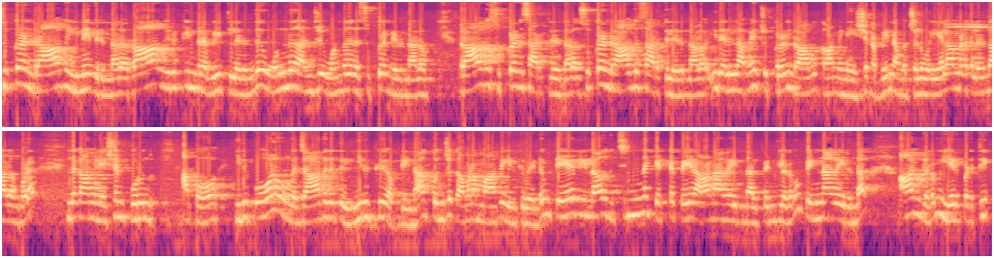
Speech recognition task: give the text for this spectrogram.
சுக்கரன் ராகு இணைவு இருந்தாலோ ராகு இருக்கின்ற வீட்டில இருந்து ஒன்னு அஞ்சு ஒன்பதுல சுக்கரன் இருந்தாலோ ராகு சுக்கரன் சாரத்தில் இருந்தாலோ சுக்கரன் ராகு சாரத்தில் இருந்தாலோ இது எல்லாமே சுக்கரன் ராகு காம்பினேஷன் அப்படின்னு நம்ம சொல்லுவோம். ஏழாம் இடத்துல இருந்தாலும் கூட இந்த காம்பினேஷன் பொருந்தும். அப்போ இது போல உங்க ஜாதகத்தில் இருக்கு அப்படின்னா கொஞ்சம் கவனமாக இருக்க வேண்டும். தேவையில்லாத ஒரு சின்ன கெட்ட பெயர் ஆணாக இருந்தால் பெண்களிடமும் பெண்ணாக இருந்தால் ஆண்களிடம் ஏற்படுத்தி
